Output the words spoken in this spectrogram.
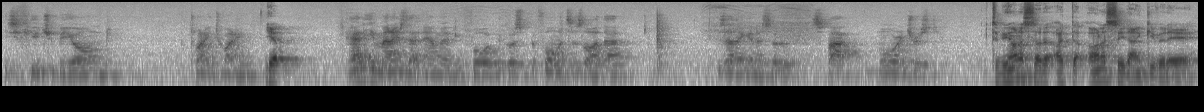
his future beyond 2020. Yep. How do you manage that now moving forward? Because performances like that is only going to sort of spark more interest. To be honest, I, I honestly don't give it air.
